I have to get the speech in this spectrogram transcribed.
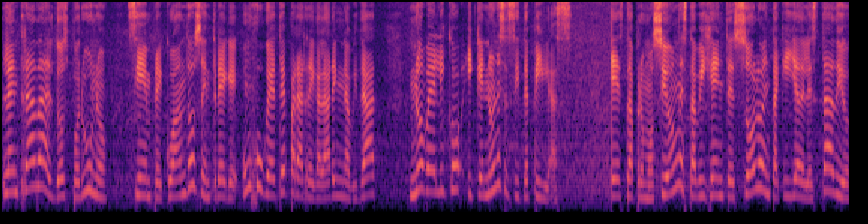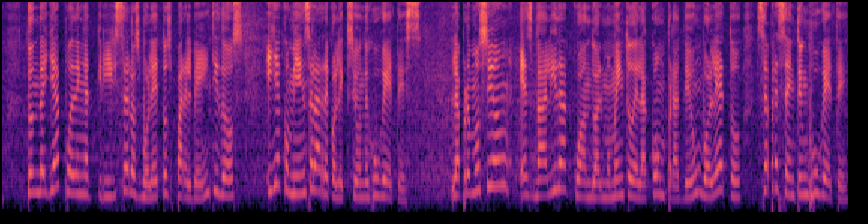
la entrada al 2x1, siempre y cuando se entregue un juguete para regalar en Navidad, no bélico y que no necesite pilas. Esta promoción está vigente solo en taquilla del estadio, donde ya pueden adquirirse los boletos para el 22 y ya comienza la recolección de juguetes. La promoción es válida cuando al momento de la compra de un boleto se presente un juguete.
